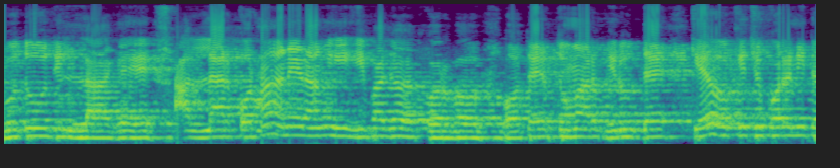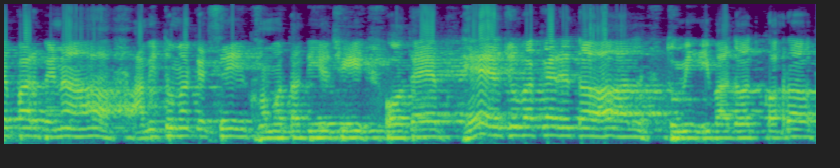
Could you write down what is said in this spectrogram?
হুদুদিল্লাহে আল্লাহর কোরআনের আমি হিফাজত করব তোমার বিরুদ্ধে কেউ কিছু করে নিতে পারবে না। আমি তোমাকে সেই ক্ষমতা দিয়েছি। অতএব হে যুবকের দল, তুমি ইবাদত করো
